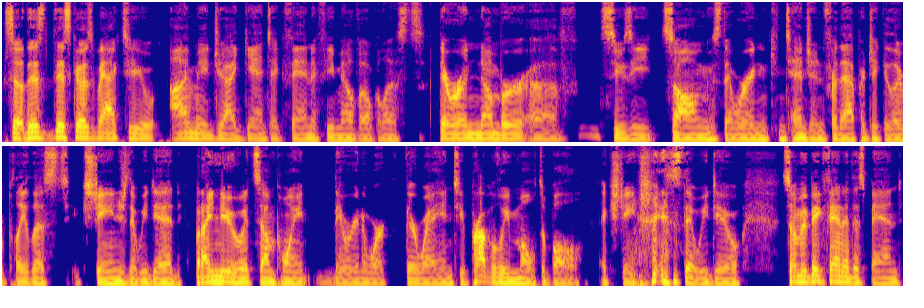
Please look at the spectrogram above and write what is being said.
So this this goes back to I'm a gigantic fan of female vocalists. There were a number of Siouxsie songs that were in contention for that particular playlist exchange that we did, but I knew at some point they were going to work their way into probably multiple exchanges that we do. So I'm a big fan of this band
